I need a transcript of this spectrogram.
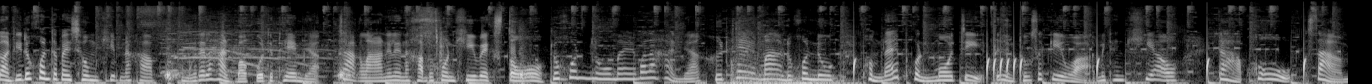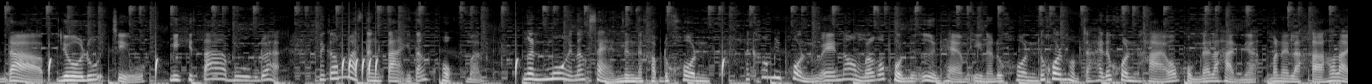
ก่อนที่ทุกคนจะไปชมคลิปนะครับ ผมก็ได้รหัสบอลกูดเทพๆเนี้ยจากร้านนี้เลยนะครับ ทุกคน k e y w e x Store ทุกคนรู้ไหมว่ารหัสเนี้ยคือเท่มากทุกคนดู ผมได้ผลโมจิตื่นทุกสกิลอะมีทั้งเคียว ดาบคู่ 3 ดาบ โยรุจิ๋ว มีกีตาร์บูมด้วย แล้วก็หมัดต่างๆ อีกตั้ง 6 หมัด เงินม่วงอีกตั้งแสนหนึ่งนะครับทุกคน แล้วก็มีผลเวนอมแล้วก็ผลอื่นๆแถมอีกนะทุกคน ทุกคนผมจะให้ทุกคนทายว่าผมได้รหัสเนี้ยมาในราคาเท่าไหร่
